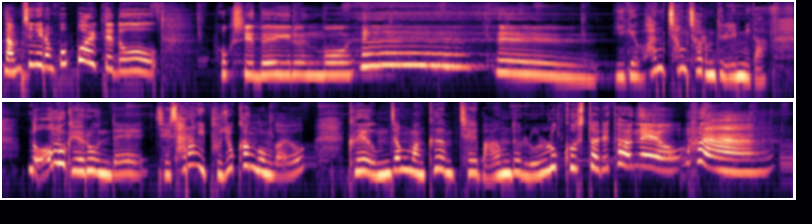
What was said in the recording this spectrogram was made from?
남친이랑 뽀뽀할 때도 혹시 내일은 뭐해 이게 환청처럼 들립니다. 너무 괴로운데 제 사랑이 부족한 건가요? 그의 음정만큼 제 마음도 롤러코스터를 타네요.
